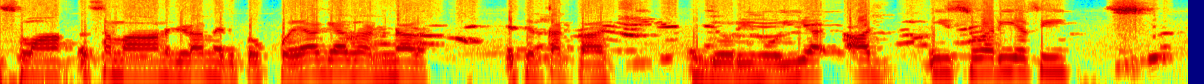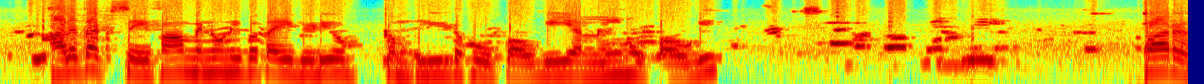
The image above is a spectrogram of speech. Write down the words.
ਸਵਾ- ਸਮਾਨ ਜਿਹੜਾ ਮੇਰੇ ਤੋਂ ਖੋਇਆ ਗਿਆ ਸਾਡੇ ਨਾਲ, ਇੱਥੇ ਧੱਕਾ ਚੋਰੀ ਹੋਈ ਆ। ਅੱਜ ਇਸ ਵਾਰੀ ਅਸੀਂ ਹਾਲੇ ਤੱਕ ਸੇਫ ਆ, ਮੈਨੂੰ ਨਹੀਂ ਪਤਾ ਇਹ ਵੀਡੀਓ ਕੰਪਲੀਟ ਹੋ ਪਾਊਗੀ ਜਾਂ ਨਹੀਂ ਹੋ ਪਾਉਗੀ ਪਰ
